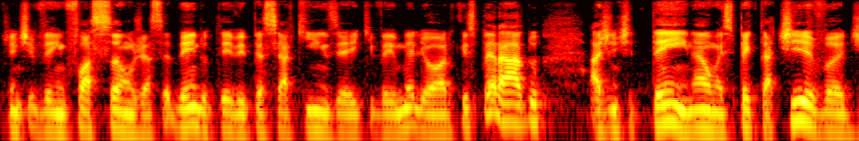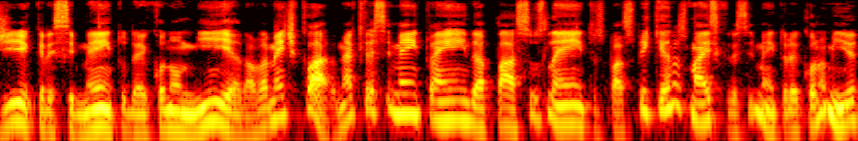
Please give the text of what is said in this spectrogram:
a gente vê inflação já cedendo, teve IPCA 15 aí que veio melhor que esperado, a gente tem né, uma expectativa de crescimento da economia, novamente, claro, né, crescimento ainda, passos lentos, passos pequenos, mas crescimento da economia.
